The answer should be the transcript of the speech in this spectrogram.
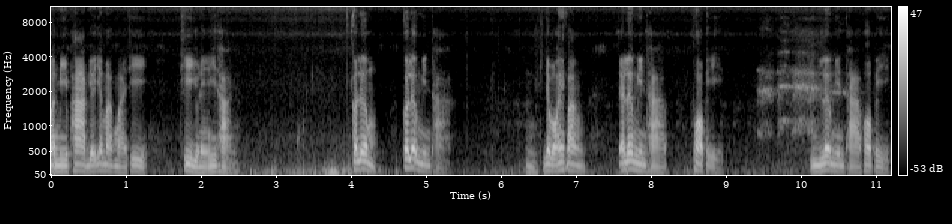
มันมีภาพเยอะแยะมากมายที่ที่อยู่ในนิทาน ก็เริ่มก็เริ่มนินทาอืมจะบอกให้ฟัง จะเริ่มนินทาพ่อพระเอกเริ่มนินทาพ่อพระเอก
